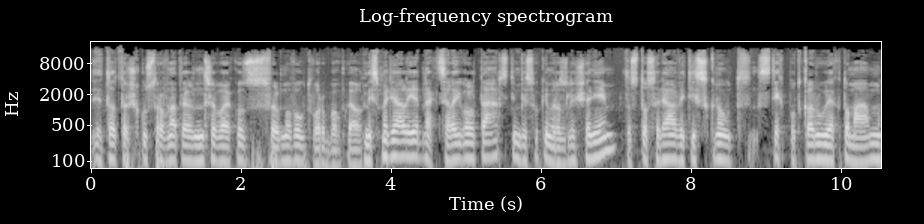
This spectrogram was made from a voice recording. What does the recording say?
Je to trošku srovnatelné třeba jako s filmovou tvorbou. Jo. My jsme dělali jednak celý oltář s tím vysokým rozlišením. To, to se dá vytisknout z těch podkladů, jak to mám,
